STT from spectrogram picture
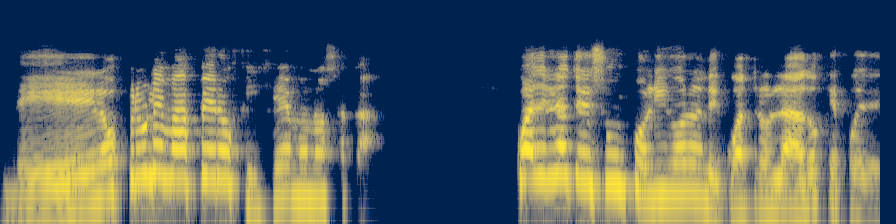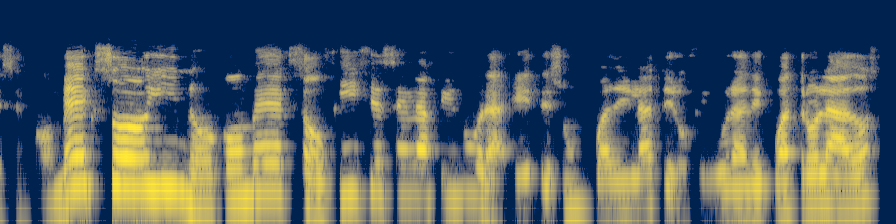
de los problemas, pero fijémonos acá. Cuadrilátero es un polígono de cuatro lados que puede ser convexo y no convexo. Fíjese en la figura. Este es un cuadrilátero, figura de cuatro lados,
